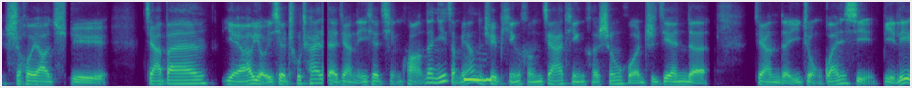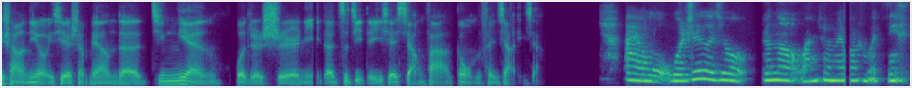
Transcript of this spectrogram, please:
时候要去加班，也要有一些出差的这样的一些情况。那你怎么样的去平衡家庭和生活之间的这样的一种关系比例上，你有一些什么样的经验，或者是你的自己的一些想法，跟我们分享一下？哎，我我这个就真的完全没有什么经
